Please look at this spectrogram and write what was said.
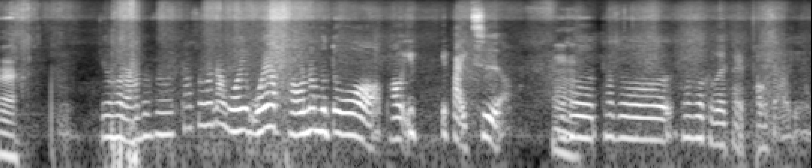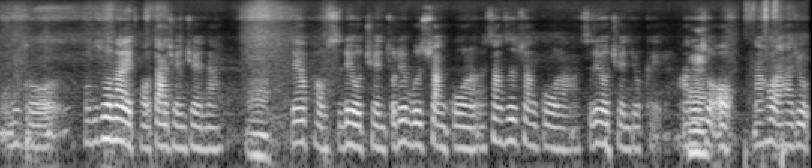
嗯。结果后来他说，他说那我我要跑那么多，哦，跑一一百次哦。他说他说他说可不可以跑跑少一点？我就说我就说那你跑大圈圈呐，啊。嗯。只要跑十六圈，昨天不是算过了，上次算过了，十六圈就可以了。然后他就说哦，那后来他就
